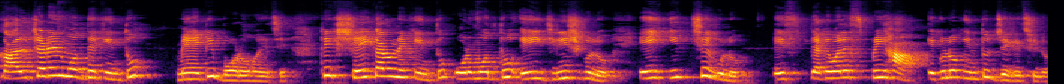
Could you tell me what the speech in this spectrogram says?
কালচারের মধ্যে কিন্তু মেয়েটি বড় হয়েছে। ঠিক সেই কারণে কিন্তু ওর মধ্যেও এই জিনিসগুলো, এই ইচ্ছেগুলো, এই যাকে বলে স্পৃহা, এগুলো কিন্তু জেগেছিল।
